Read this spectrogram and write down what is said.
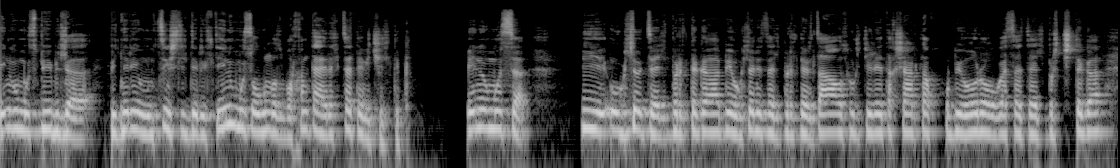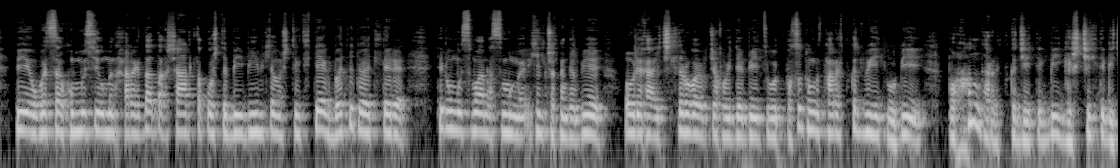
Энэ хүмүүс Библи бидний үндсэн ишлэл дээр хэлдэг. Энэ хүмүүс уг нь бол бурхантай харилцаатай гэж хэлдэг. Энэ хүмүүс би өглөө залбирдаг би өглөөний залбирал дээр заавал хурж ирээд ах шаардлагагүй би өөрөө угаасаа залбирчдаг. Би угаасаа хүмүүсийн өмнө харагдаад ах шаардлагагүй дээ. Би библи уншдаг. Гэхдээ яг бодит байдал дээр тэр хүмүүс маань бас мөн хэлж байгаа юм би өөрийнхөө ажил руугаа явж явах үедээ би зүгээр бусад хүмүүс харагдах гэж би хийдгүү би бурхан харагдах гэж хийдэг би гэрчилдэг гэж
